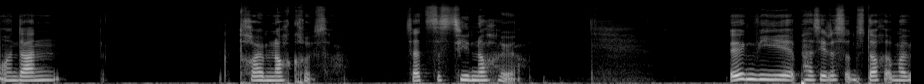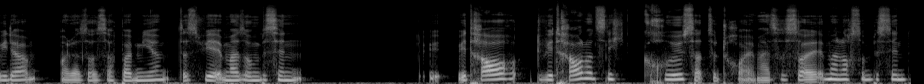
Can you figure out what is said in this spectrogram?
und dann träum noch größer. Setz das Ziel noch höher. Irgendwie passiert es uns doch immer wieder, oder so ist es auch bei mir, dass wir immer so ein bisschen, wir, trau, wir trauen uns nicht größer zu träumen. Also es soll immer noch so ein bisschen,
